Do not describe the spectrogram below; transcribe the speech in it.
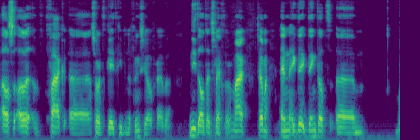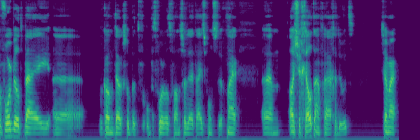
als, eh, vaak eh, een soort gatekeepende functie over hebben. Niet altijd slecht hoor, maar zeg maar. En ik, ik denk dat ehm, bijvoorbeeld bij. we komen telkens op het, op het voorbeeld van Solidariteitsfonds terug. Maar ehm, als je geldaanvragen doet, zeg maar,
